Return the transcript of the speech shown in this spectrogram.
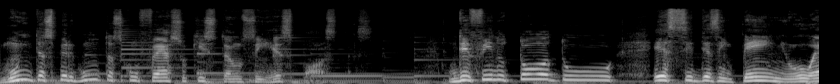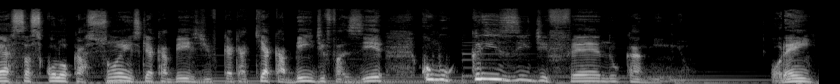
Muitas perguntas confesso que estão sem respostas. Defino todo esse desempenho ou essas colocações que acabei de, que acabei de fazer como crise de fé no caminho. Porém,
